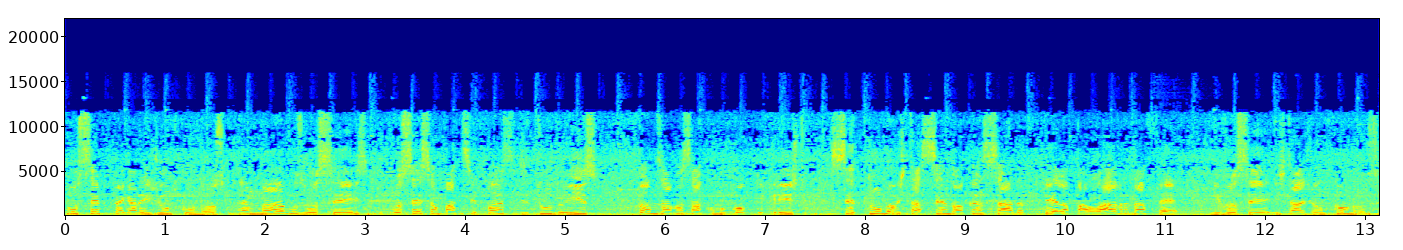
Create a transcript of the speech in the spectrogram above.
por sempre pegarem junto conosco. Amamos vocês, vocês são participantes de tudo isso. Vamos avançar como corpo de Cristo. Setúbal está sendo alcançada pela palavra da fé e você está junto conosco.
